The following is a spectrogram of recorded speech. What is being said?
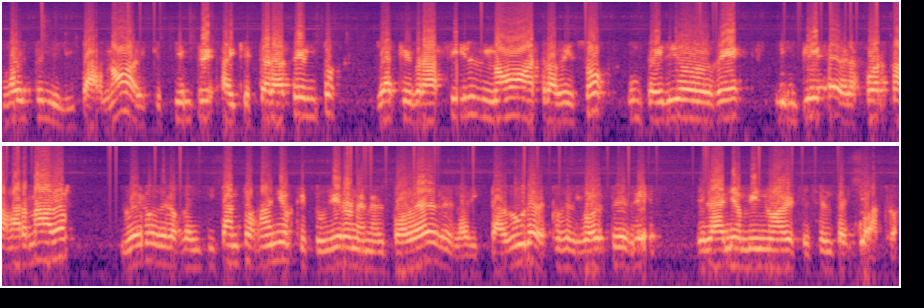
golpe militar, ¿no? Hay que siempre hay que estar atentos, ya que Brasil no atravesó un periodo de limpieza de las Fuerzas Armadas luego de los veintitantos años que estuvieron en el poder de la dictadura después del golpe de del año 1964.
